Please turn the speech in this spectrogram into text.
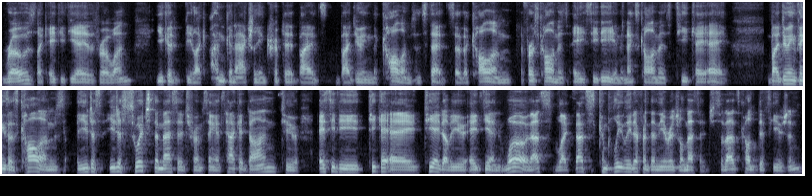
rows, like ATTA is row one, you could be like, I'm going to actually encrypt it by by doing the columns instead. So the column, the first column is ACD, and the next column is TKA by doing things as columns, you just you just switch the message from saying attack at dawn to ACD, TKA, TAW, ATN. Whoa, that's like that's completely different than the original message. So that's called diffusion.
